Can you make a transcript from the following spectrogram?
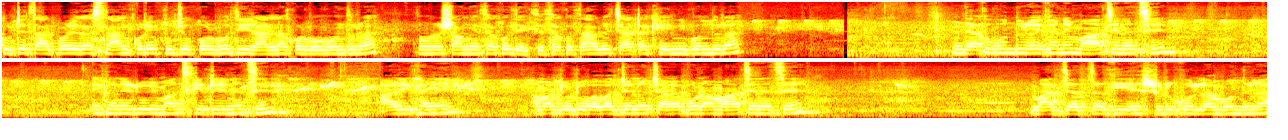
কুটে তারপরে গা স্নান করে পুজো করব, দিয়ে রান্না করব বন্ধুরা। তোমরা সঙ্গে থাকো, দেখতে থাকো। তাহলে চাটা খেয়ে নি বন্ধুরা। দেখো বন্ধুরা, এখানে মাছ এনেছে। এখানে রুই মাছ কেটে এনেছে। আর এখানে আমার ডোডো বাবার জন্য চারাপোনা মাছ এনেছে। মাছ যাত্রা দিয়ে শুরু করলাম বন্ধুরা।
